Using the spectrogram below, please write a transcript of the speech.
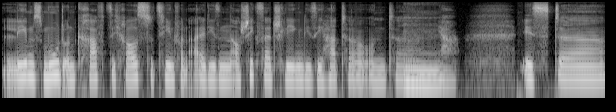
Lebensmut und Kraft sich rauszuziehen von all diesen auch Schicksalsschlägen, die sie hatte. Und äh, Mhm. ja, ist äh,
